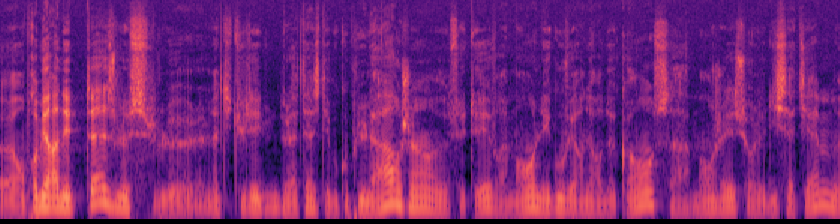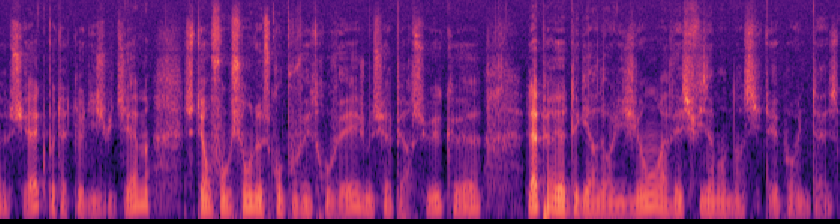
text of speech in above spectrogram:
En première année de thèse, l'intitulé de la thèse était beaucoup plus large, hein, c'était vraiment les gouverneurs de Caen, ça a mangé sur le XVIIe siècle, peut-être le XVIIIe, c'était en fonction de ce qu'on pouvait trouver. Je me suis aperçu que la période des guerres de religion avait suffisamment de densité pour une thèse.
